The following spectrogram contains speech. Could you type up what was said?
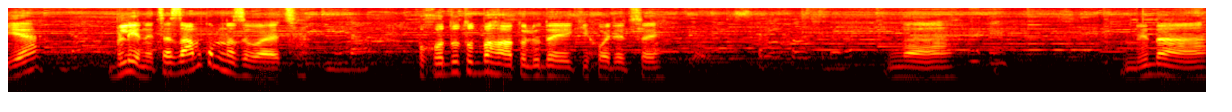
Є? Блін, і це замком називається? Походу, тут багато людей, які ходять цей. Да. Біда.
